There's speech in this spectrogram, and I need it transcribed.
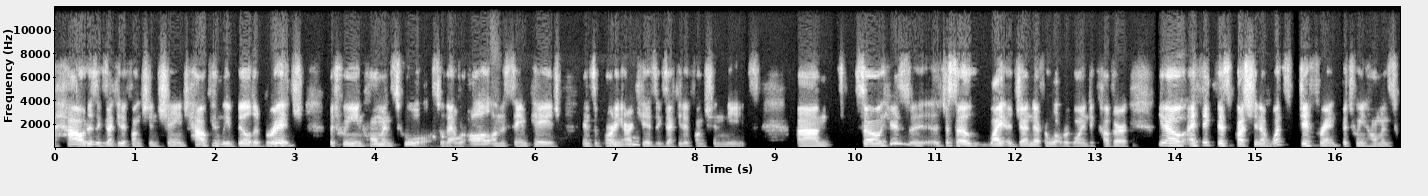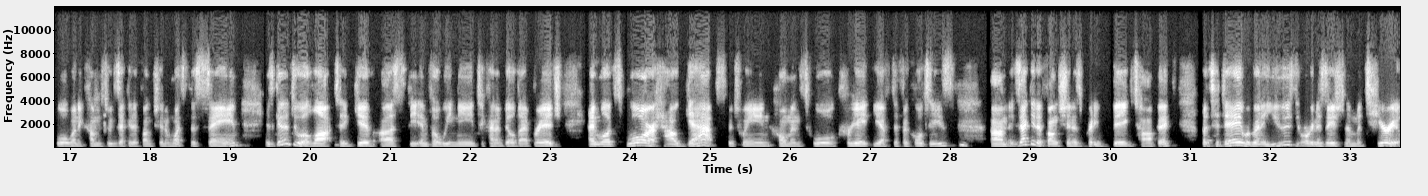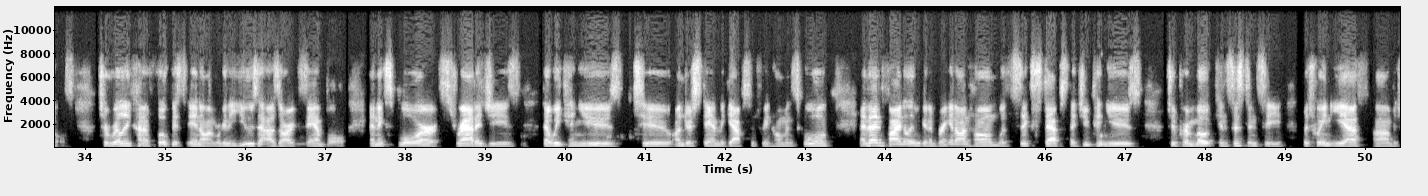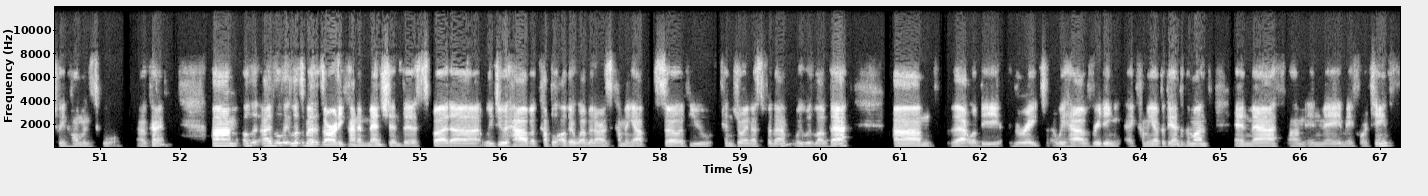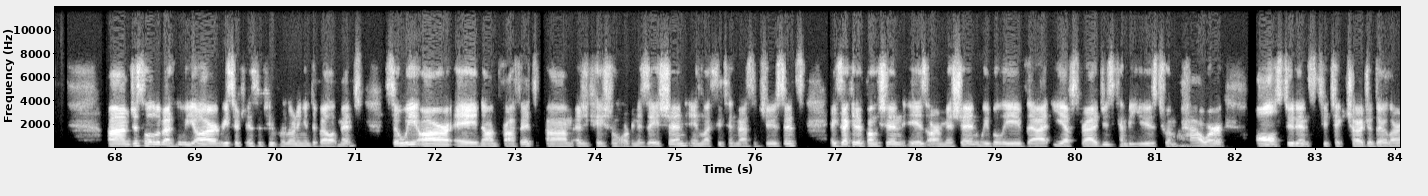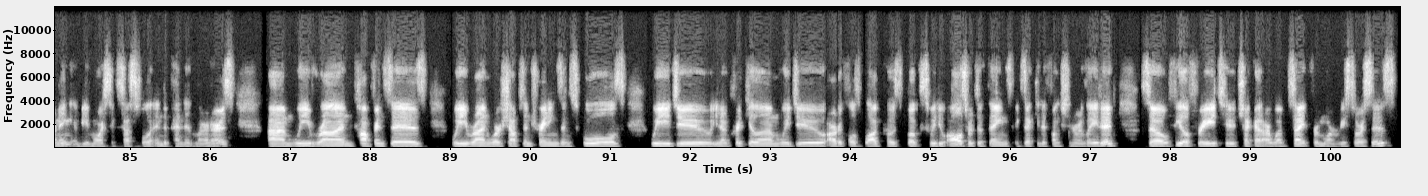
how does executive function change? How can we build a bridge between home and school so that we're all on the same page in supporting our mm-hmm. kids' executive function needs? Um, so here's a, just a light agenda for what we're going to cover. You know, I think this question of what's different between home and school when it comes to executive function and what's the same is going to do a lot to give us the info we need to kind of build that bridge. And we'll explore how gaps between home and school create EF difficulties. Hmm. Um, executive function is a pretty big topic, but today we're going to use the organization of materials to really kind of focus in on. We're going to use it as our example and explore strategies that we can use to understand the gaps between home and school. And then finally, we're going to bring it on home with six steps that you can use to promote consistency between EF, um, between home and school. Okay. Um, Elizabeth has already kind of mentioned this, but uh, we do have a couple other webinars coming up. So if you can join us for them, we would love that. Um, that would be great. We have reading uh, coming up at the end of the month and math um, in May, May 14th. Um, just a little bit about who we are, Research Institute for Learning and Development. So we are a nonprofit um, educational organization in Lexington, Massachusetts. Executive function is our mission. We believe that EF strategies can be used to empower all students to take charge of their learning and be more successful independent learners. Um, we run conferences, we run workshops and trainings in schools, we do you know, curriculum, we do articles, blog posts, books, we do all sorts of things executive function related. So feel free to check out our website for more resources.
